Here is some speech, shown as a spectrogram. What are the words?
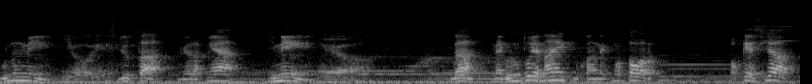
gunung nih. Yo, eh. sejuta mereknya ini. Yo. udah naik gunung tuh ya naik bukan naik motor. Oke siap.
